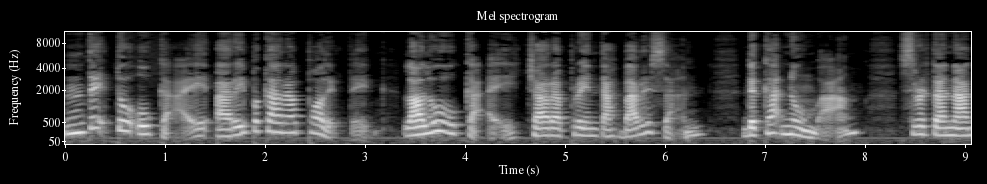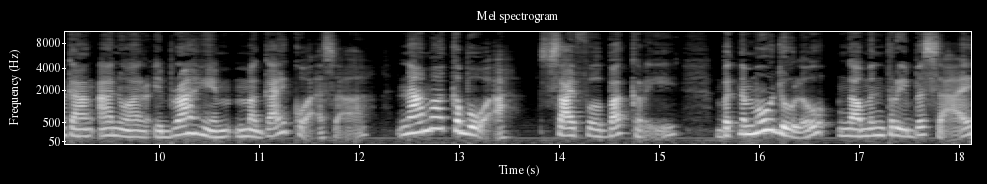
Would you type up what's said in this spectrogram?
Nanti tu ukai ari perkara politik, lalu ukai cara perintah barisan dekat numbang serta nagang Anwar Ibrahim megai kuasa, nama kebuah Saiful Bakri bertemu dulu ngau Menteri Besar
